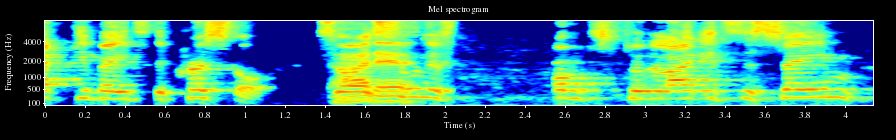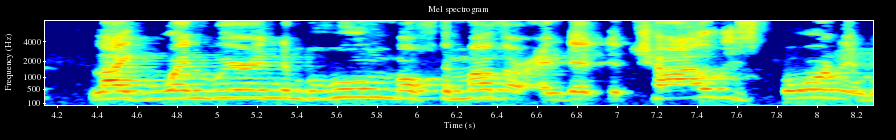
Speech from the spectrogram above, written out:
activates the crystal. So Got as it. soon as it comes to the light, it's the same like when we're in the womb of the mother and the, the child is born and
